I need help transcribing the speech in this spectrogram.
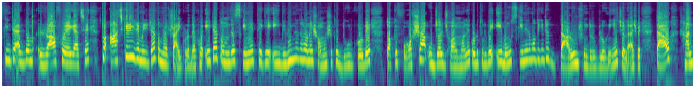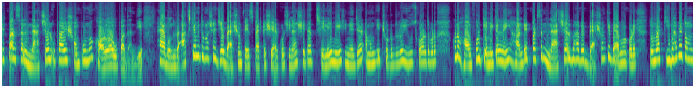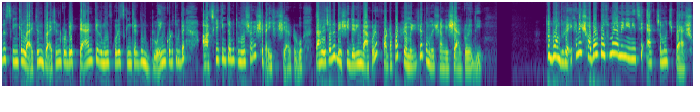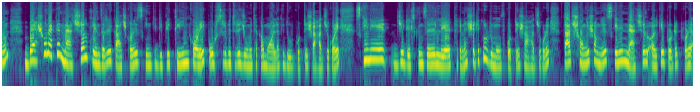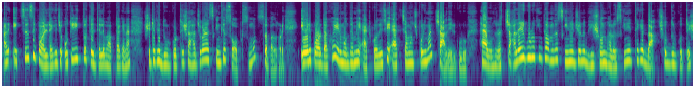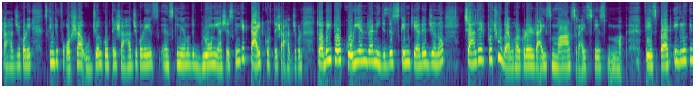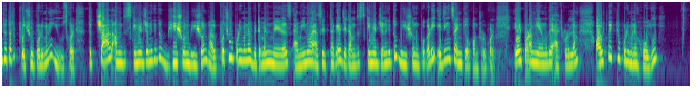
স্কিনটা একদম রাফ হয়ে গেছে। তো আজকের এই রেমেডিটা তোমরা ট্রাই করে দেখো। এটা তোমাদের স্কিনের থেকে এই বিভিন্ন ধরনের সমস্যাকে দূর করবে, ত্বকে ফর্সা, উজ্জ্বল ঝলমলে করে তুলবে এবং স্কিনের মধ্যে কিন্তু দারুণ সুন্দর গ্লো নিয়ে চলে আসবে। তাও হান্ড্রেড পার্সেন্ট ন্যাচারাল উপায়ে সম্পূর্ণ ঘরোয়া উপাদান দিয়ে। হ্যাঁ বন্ধুরা, আজকে আমি তোমার সাথে যে ব্যাশন ফেস প্যাকটা শেয়ার করছি না, সেটা ছেলে, মেয়ে টিনেজার এমনকি ছোটদেরও ইউজ করাতে পারো। কোনো হার্মফুল কেমিক্যাল নেই। হান্ড্রেড পার্সেন্ট ন্যাচারালভাবে বেসনকে ব্যবহার করে তোমরা কীভাবে তোমাদের স্কিনকে লাইটেন ব্রাইটেন করবে ট্যানকে রিমুভ করে স্কিনকে একদম গ্লোয়িং করে তুলবে, আজকে কিন্তু আমি তোমাদের সঙ্গে সেটাই শেয়ার করব। তাহলে চলো বেশি দেরি না করে ফটাফট রেমেডিটা তোমাদের সঙ্গে শেয়ার করে দিই। তো বন্ধুরা, এখানে সবার প্রথমে আমি নিয়ে নিয়েছি এক চামচ বেসন। বেসন একটা ন্যাচারাল ক্লিনজারের কাজ করে স্কিনকে ডিপলি ক্লিন করে পোর্সের ভিতরে জমে থাকা ময়লাকে দূর করতে সাহায্য করে। স্কিনের যে ডেড স্কিন সেলের লেয়ার থাকে না, সেটাকেও রিমুভ করতে সাহায্য করে। তার সঙ্গে সঙ্গে স্কিনের ন্যাচারাল অয়েলকে প্রোটেক্ট করে আর এক্সেসিভ অয়েলটাকে যে অতিরিক্ত তেল তেলে ভাব থাকে না, সেটাকে দূর করতে সাহায্য করে আর স্কিনকে সফট স্মুথ সাপাল করে। এরপর দেখো, এর মধ্যে আমি অ্যাড করে দিয়েছি এক চামচ পরিমাণ চালের গুঁড়ো। হ্যাঁ বন্ধুরা, চালের গুঁড়ো কিন্তু আমাদের স্কিনের জন্য ভীষণ ভালো। স্কিনের থেকে দাগ ছোপ দূর করতে সাহায্য করে, স্কিনকে ফর্সা, উজ্জ্বল করতে সাহায্য করে স্কিনের মধ্যে গ্লো নিয়ে আসে, স্কিনকে টাইট করতে সাহায্য করে। তবেই তো কোরিয়ানরা নিজেদের স্কিন কেয়ারের জন্য চালের প্রচুর ব্যবহার করে rice mask rice face face pack এগুলো কিন্তু তারা প্রচুর পরিমাণে ইউজ করে। তো চাল আমাদের স্কিনের জন্য কিন্তু ভীষণ ভীষণ ভালো, প্রচুর পরিমাণে ভিটামিন মিনারেলস অ্যামিনো অ্যাসিড থাকে, যেটা আমাদের স্কিনের জন্য কিন্তু ভীষণ উপকারী এজিং সাইনকেও কন্ট্রোল করে। এরপর আমি এর মধ্যে অ্যাড করলাম অল্প একটু পরিমাণে হলুদ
